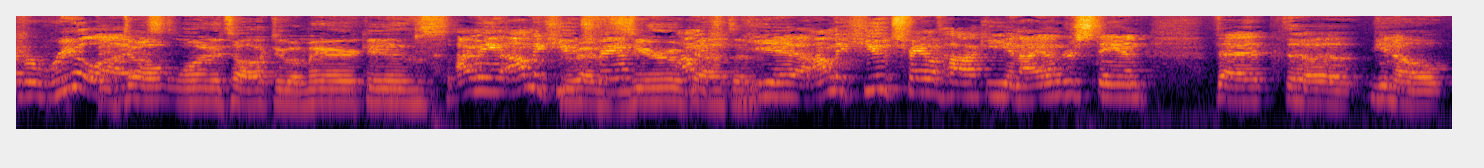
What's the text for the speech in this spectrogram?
ever realized. They don't want to talk to Americans. I mean, I'm a huge fan. zero I'm a- yeah, I'm a huge fan of hockey, and I understand that the you know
